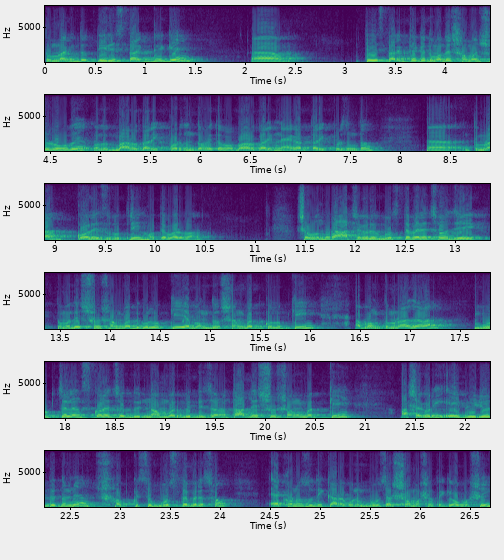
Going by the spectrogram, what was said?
তোমরা কিন্তু তিরিশ তারিখ থেকে তেইশ তারিখ থেকে তোমাদের সময় শুরু হবে বারো তারিখ পর্যন্ত হয়তো বা, বারো তারিখ না এগারো তারিখ পর্যন্ত তোমরা কলেজ ভর্তি হতে পারবা। সব বন্ধুরা, আশা করি বুঝতে পেরেছ যে তোমাদের সুসংবাদগুলো কি এবং দুঃসংবাদগুলো কি, এবং তোমরা যারা বুট চ্যালেঞ্জ করেছ নম্বর বৃদ্ধির জন্য, তাদের সুসংবাদ কি? আশা করি এই ভিডিওতে তুমি সবকিছু বুঝতে পেরেছ। এখনও যদি কারও কোনো বোঝার সমস্যা থাকে, অবশ্যই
